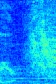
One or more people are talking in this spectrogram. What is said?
Barrier.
